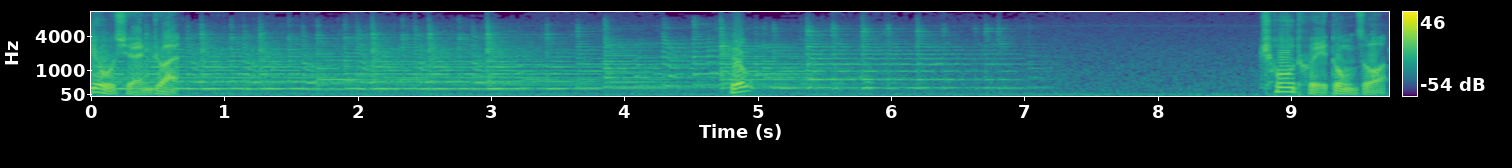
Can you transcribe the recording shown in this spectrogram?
右旋转，停。抽腿动作。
